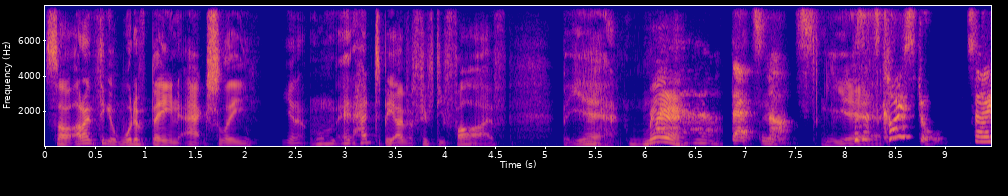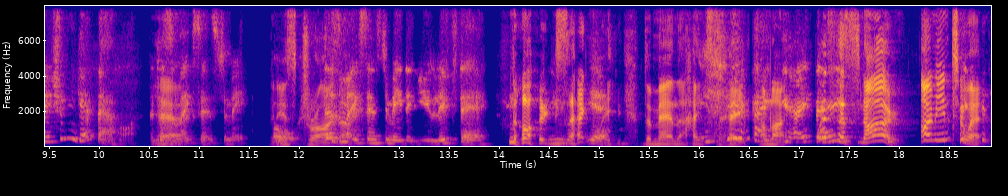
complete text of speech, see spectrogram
So I don't think it would have been actually, you know, it had to be over 55. But yeah. Wow, that's nuts. yeah, Because it's coastal, so it shouldn't get that hot. It Yeah. doesn't make sense to me. It is Oh, dry, Doesn't though. make sense to me that you live there. no, exactly. yeah. The man that hates the heat. I'm like, you where's the snow? I'm into it.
